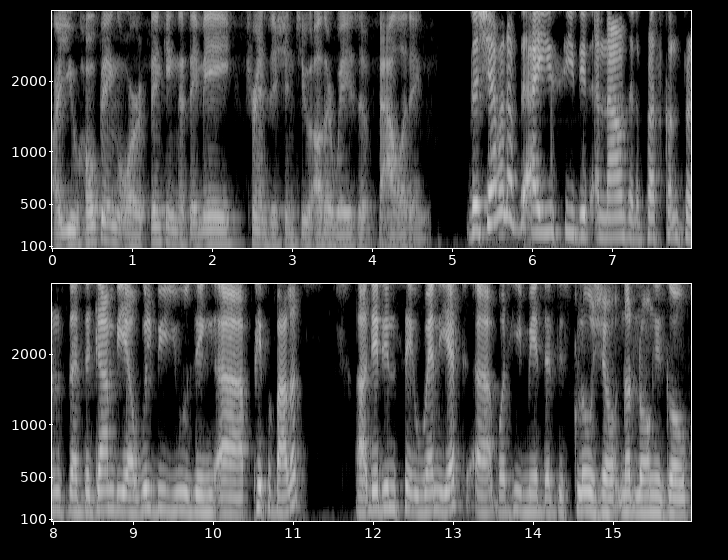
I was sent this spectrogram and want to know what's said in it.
are you hoping or thinking that they may transition to other ways of balloting the chairman of the IEC did announce in a press conference that the Gambia will be using uh, paper ballots. Uh, they didn't say when yet, uh, but he made that disclosure not long ago.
